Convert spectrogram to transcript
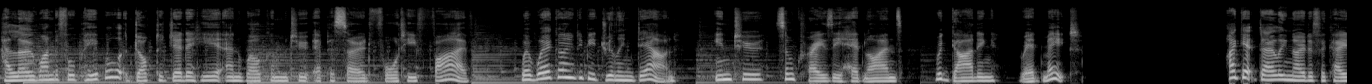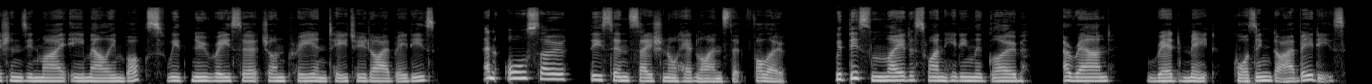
Hello, wonderful people. Dr. Jedha here, and welcome to episode 45, where we're going to be drilling down into some crazy headlines regarding red meat. I get daily notifications in my email inbox with new research on pre and T2 diabetes, and also the sensational headlines that follow, with this latest one hitting the globe around red meat causing diabetes.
